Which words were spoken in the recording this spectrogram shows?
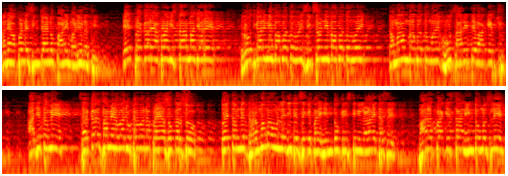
અને આપણને સિંચાઈનું પાણી મળ્યું નથી. એ જ પ્રકારે આપણા વિસ્તારમાં જ્યારે રોજગારીની બાબતો હોય, શિક્ષણની બાબતો હોય, તમામ બાબતો હું સારી રીતે વાકેફ છું. આજે તમે સરકાર સામે અવાજ ઉઠાવવાના પ્રયાસો કરશો તો એ તમને ધર્મમાં ઉલ્લેખી દેશે કે ભાઈ હિન્દુ ખ્રિસ્તીની લડાઈ થશે. ભારત, પાકિસ્તાન, હિન્દુ, મુસ્લિમ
